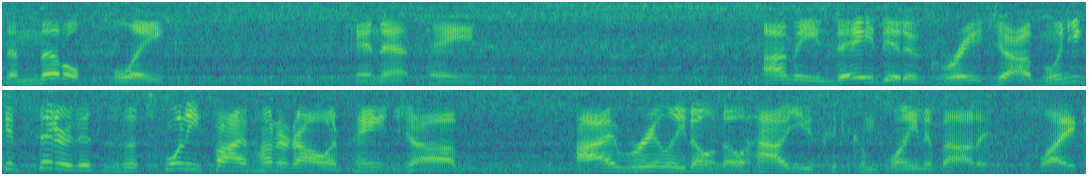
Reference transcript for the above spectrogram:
the metal flake in that paint. I mean, they did a great job. When you consider this is a $2,500 paint job, I really don't know how you could complain about it, like,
